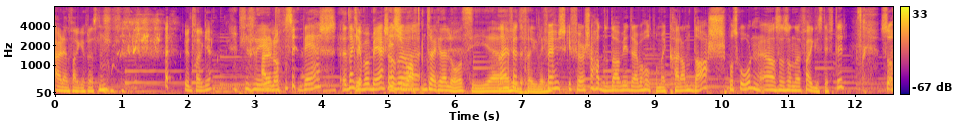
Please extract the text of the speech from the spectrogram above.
Er det en farge, forresten? hudfarge? Er det lov å si? Beige? Jeg tenker på beige. I Altså, 2018 tror jeg ikke det er lov å si uh, Nei, for, hudfarge jeg, for jeg husker Før så hadde da vi drev og holdt på med karandasj på skolen, altså sånne fargestifter Så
